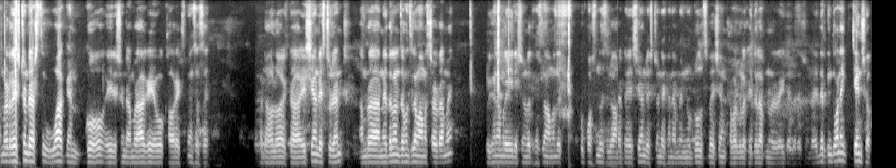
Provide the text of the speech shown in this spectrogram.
আমরা রেস্টুরেন্টে আসছি ওয়াক অ্যান্ড গো এই রেস্টুরেন্টে আমরা আগে ও খাওয়ার এক্সপিরিয়েন্স আছে। এটা হলো একটা এশিয়ান রেস্টুরেন্ট আমরা নেদারল্যান্ড যখন ছিলাম আমস্টারডামে ওইখানে আমরা এই রেস্টুরেন্টে খেয়েছিলাম আমাদের খুব পছন্দ ছিল একটা এশিয়ান রেস্টুরেন্ট এখানে আপনি নুডলস বা এশিয়ান খাবারগুলো খেতে হলে আপনার এই টাইপের রেস্টুরেন্ট এদের কিন্তু অনেক চেঞ্জ শপ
